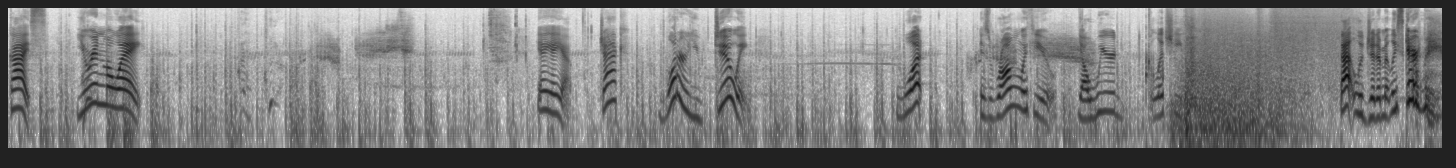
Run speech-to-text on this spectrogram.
Guys, you're in my way. Yeah, yeah, yeah. Jack, what are you doing? What is wrong with you? Y'all weird, glitchy... That legitimately scared me.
